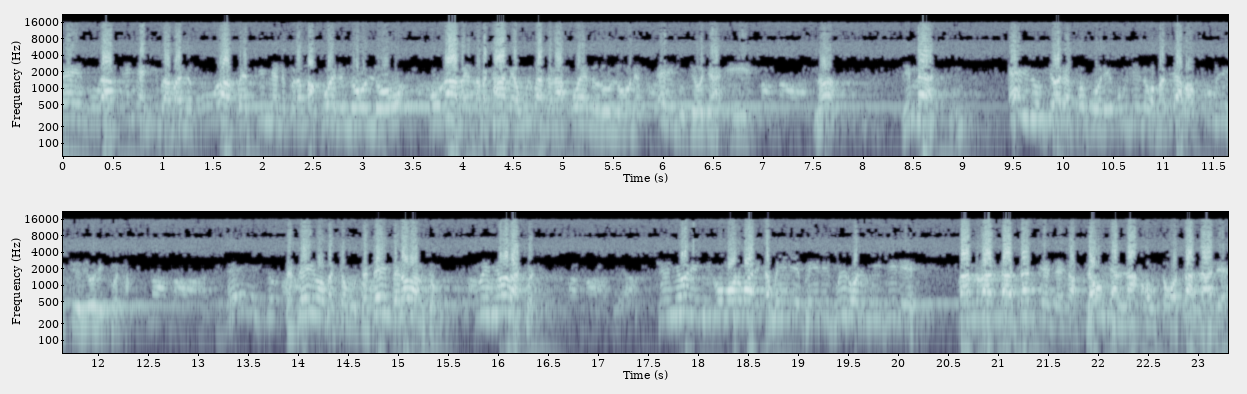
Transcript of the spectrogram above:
သိကူကပြညာကြည့်ပါပါနဲ့ကိုကပဲပြညာနဲ့ပရမကွဲတယ်လို့လို့ကိုကပဲသမထနဲ့ဝိပဿနာကွဲတယ်လို့လို့နဲ့အဲ့ဒီလိုပြောကြတယ်မှန်ပါနော်ဒီမဲ့အဲ့ဒီလိုပြောတဲ့ပုံကိုယ်တွေဦးဇင်းတော့မပြပါဘူးဦးဇင်းရှင်မျိုးတွေထွက်တာမှန်ပါဒီနေ့နဲ့ကျွတ်ပါတသိန်းတော့မချုပ်ဘူးတသိန်းဘယ်တော့မှမချုပ်ဘူးရှင်မျိုးလာထွက်တယ် မှန်ပါဗျာရှင်မျိုးတွေဒီကိုမောင်တော်တွေအမေတွေအဖေတွေသွေးတော်တွေမိကြီးတွေသန္တရာလာစက်တဲ့ကပြောင်းပြန်လာအောင်တော်ဆက်လာတဲ့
